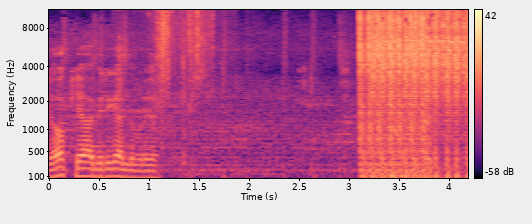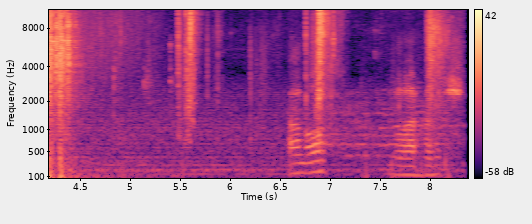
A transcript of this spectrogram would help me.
Yok ya biri geldi buraya. Tamam o. Bu arkadaş.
